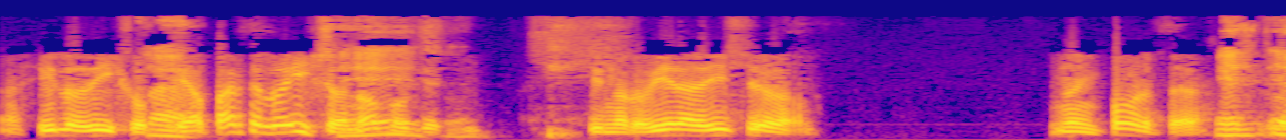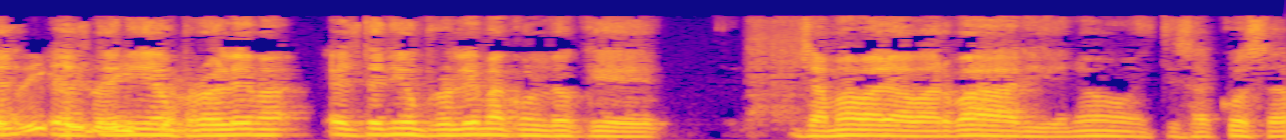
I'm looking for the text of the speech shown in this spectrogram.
Así lo dijo. Y aparte lo hizo, ¿no? Porque si, no lo hubiera dicho, no importa. Él, tenía un problema, él tenía un problema con lo que llamaba la barbarie, ¿no? Este, esa cosa.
